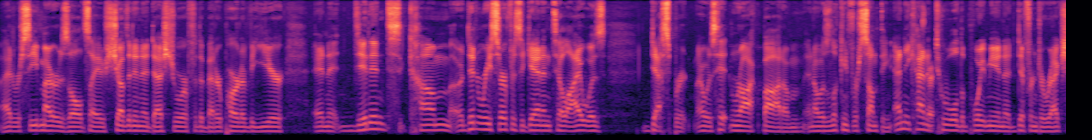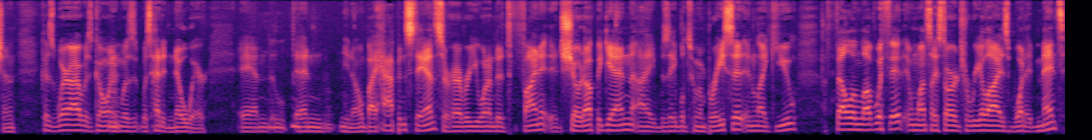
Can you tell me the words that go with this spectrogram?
I had received my results, I had shoved it in a desk drawer for the better part of a year, and it didn't come or didn't resurface again until I was desperate. I was hitting rock bottom and I was looking for something, any kind of tool to point me in a different direction because where I was going mm. was was headed nowhere and mm-hmm. and you know by happenstance or however you wanted to define it it showed up again i was able to embrace it and like you I fell in love with it and once i started to realize what it meant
